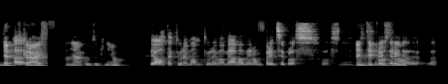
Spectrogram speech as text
Debt a... Christ, nějakou tu knihu. Jo, tak tu nemám, tu nemám. Já mám jenom Principles vlastně. Principles, no. Dali, jo.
